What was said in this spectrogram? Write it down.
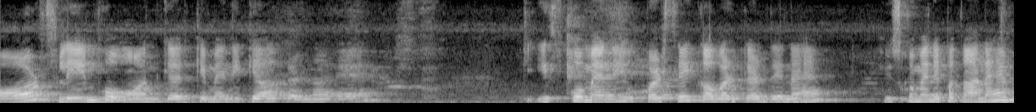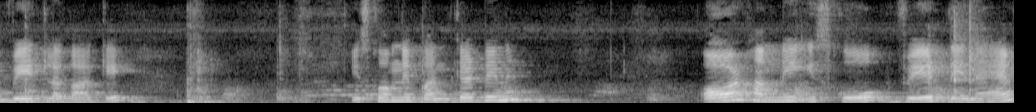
और फ्लेम को ऑन करके मैंने क्या करना है कि इसको मैंने ऊपर से कवर कर देना है। इसको मैंने पकाना है वेट लगा के। इसको हमने बंद कर देना है और हमने इसको वेट देना है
